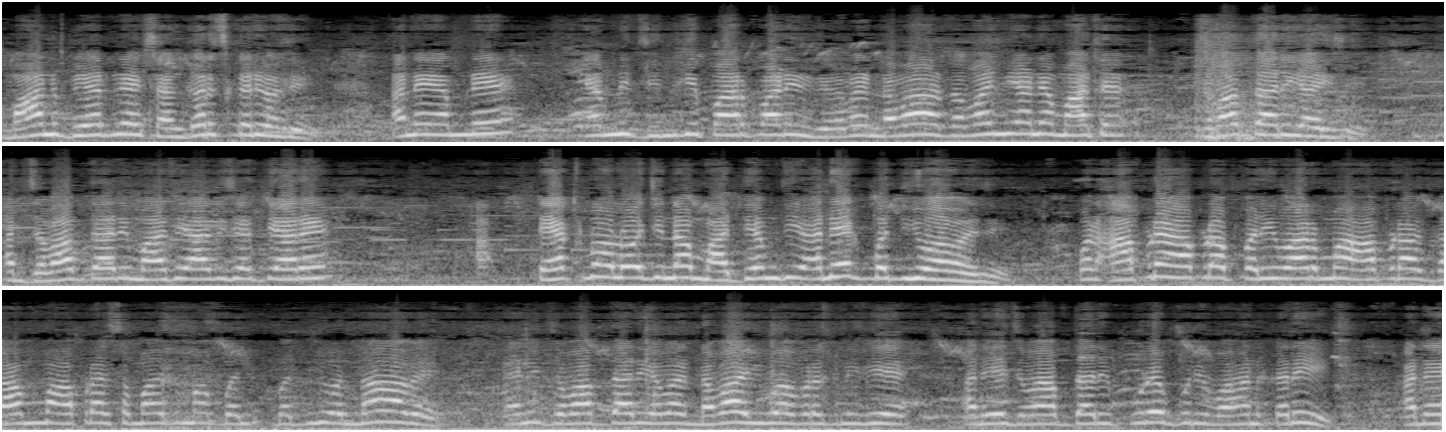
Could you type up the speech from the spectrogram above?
માનભેરને સંઘર્ષ કર્યો છે. અને એમને એમની જિંદગી પાર પાડી હવે નવા જવાનિયાને માથે જવાબદારી આવી છે. અને જવાબદારી માથે આવી છે ત્યારે ટેકનોલોજીના માધ્યમથી અનેક બદલીઓ આવે છે. પણ આપણે આપણા પરિવારમાં, આપણા ગામમાં, આપણા સમાજમાં બદલીઓ ના આવે એની જવાબદારી હવે નવા યુવા વર્ગની છે અને એ જવાબદારી પૂરેપૂરી વહન કરી અને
